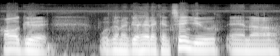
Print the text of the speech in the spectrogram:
all good. We're gonna go ahead and continue and uh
